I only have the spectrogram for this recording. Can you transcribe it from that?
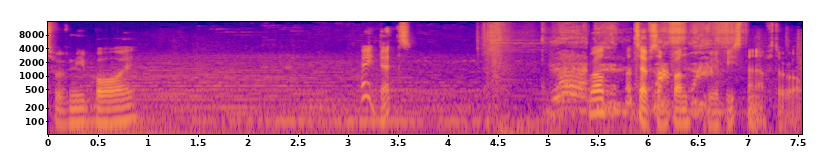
Mess with me, boy? Hey, that's... Well, let's have some fun. We're beastmen after all.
